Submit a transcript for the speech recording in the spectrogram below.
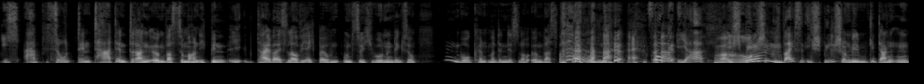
ich hab so den Tatendrang, irgendwas zu machen. Ich bin, ich, teilweise laufe ich echt bei un- uns durch die Wohnung und denk so, hm, wo könnte man denn jetzt noch irgendwas bauen? Ernsthaft? ja, Warum? ich spiele schon, ich weiß nicht, ich spiele schon mit dem Gedanken,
